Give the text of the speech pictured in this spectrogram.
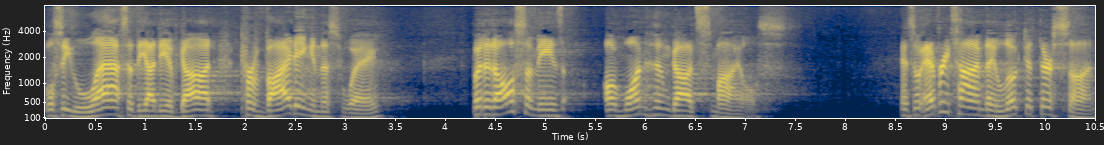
we'll see laughs at the idea of God providing in this way. But it also means on one whom God smiles. And so every time they looked at their son,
